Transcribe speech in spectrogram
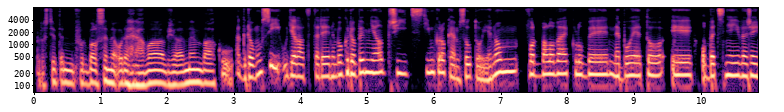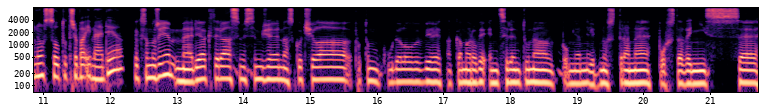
prostě ten fotbal se neodehrává v žádném váku. A kdo musí udělat tedy, nebo kdo by měl přijít s tím krokem? Jsou to jenom fotbalové kluby, nebo je to i obecněji veřejnost, jsou to třeba i média? Tak samozřejmě média, která si myslím, že naskočila po tom Kůdelově a Kamarově incidentu na poměrně jednostranné postavení se,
